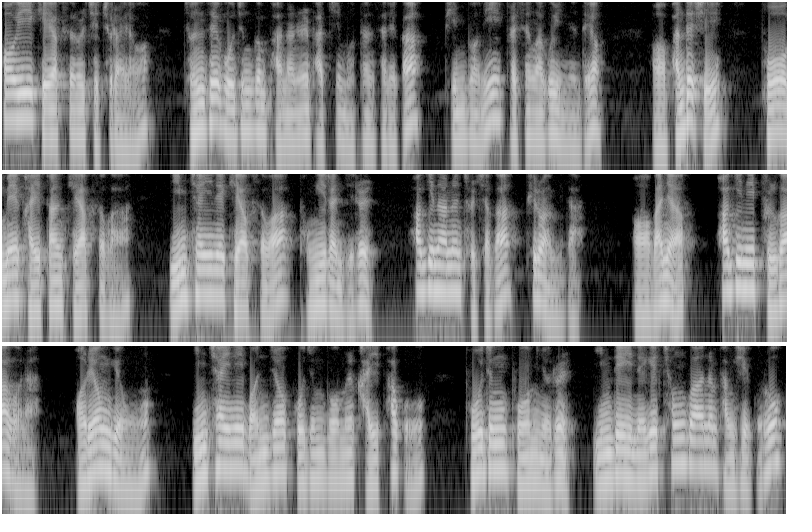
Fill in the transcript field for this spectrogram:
허위 계약서를 제출하여 전세 보증금 반환을 받지 못한 사례가 빈번히 발생하고 있는데요. 어, 반드시 보험에 가입한 계약서가 임차인의 계약서와 동일한지를 확인하는 절차가 필요합니다. 어, 만약 확인이 불가하거나 어려운 경우 임차인이 먼저 보증보험을 가입하고 보증보험료를 임대인에게 청구하는 방식으로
